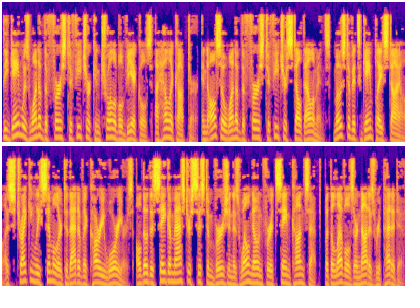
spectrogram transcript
The game was one of the first to feature controllable vehicles a helicopter, and also one of the first to feature stealth elements. Most of its gameplay style is strikingly similar to that of Ikari Warriors although the Sega Master System version is well known for its same concept, but the levels are not as repetitive.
